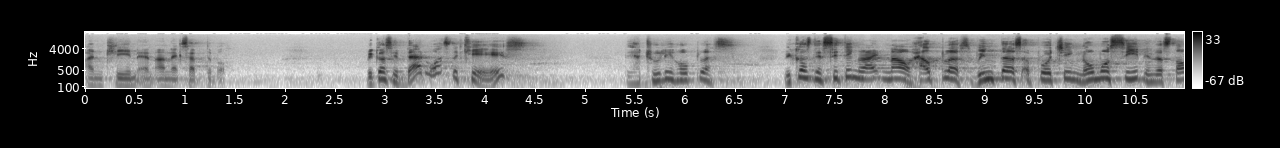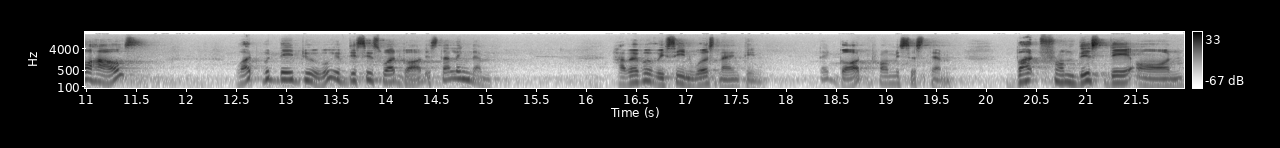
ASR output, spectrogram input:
unclean and unacceptable. Because if that was the case, they are truly hopeless. Because they're sitting right now helpless, winter's approaching, no more seed in the storehouse. What would they do if this is what God is telling them? However, we see in verse 19 that God promises them, But from this day on,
